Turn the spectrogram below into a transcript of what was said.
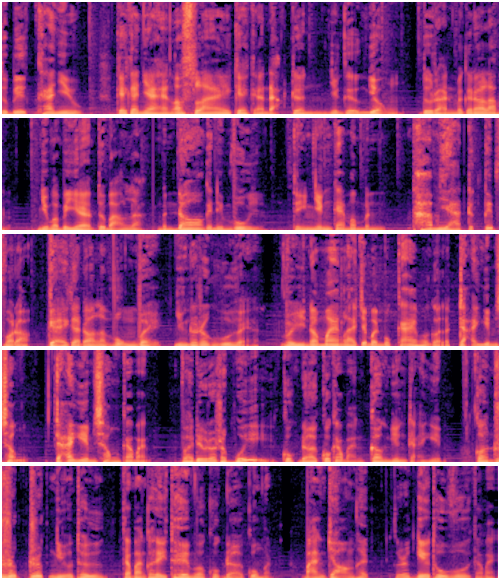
tôi biết khá nhiều. Kể cả nhà hàng offline, kể cả đặt trên những cái ứng dụng, tôi rành mấy cái đó lắm. Nhưng mà bây giờ tôi bảo là mình đo cái niềm vui, thì những cái mà mình tham gia trực tiếp vào đó kể cả đó là vụng về nhưng nó rất vui vẻ. Vì nó mang lại cho mình một cái mà gọi là trải nghiệm sống trải nghiệm sống các bạn. Và điều đó rất quý cuộc đời của các bạn cần những trải nghiệm. Có rất rất nhiều thứ các bạn có thể thêm vào cuộc đời của mình. Bạn chọn hết có rất nhiều thú vui các bạn.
